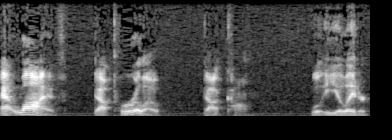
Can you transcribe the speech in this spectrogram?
at live.pirillo.com. We'll see you later.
